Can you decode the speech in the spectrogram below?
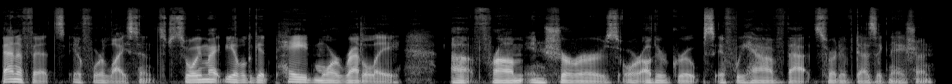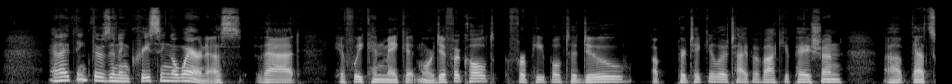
benefits if we're licensed. So we might be able to get paid more readily uh, from insurers or other groups if we have that sort of designation. And I think there's an increasing awareness that if we can make it more difficult for people to do a particular type of occupation, uh, that's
